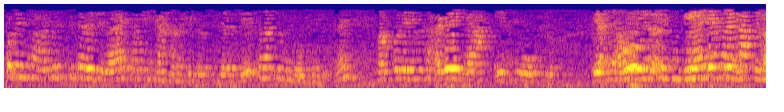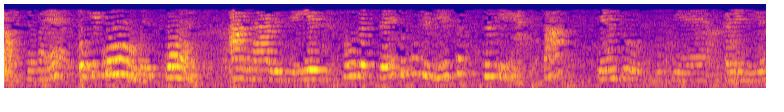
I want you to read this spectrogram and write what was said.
podemos falar que esse fizeram de lá e estão encarnando aqui pela primeira vez, falar tudo novo com isso, né? Nós poderíamos agregar esse outro essa outra interpretação. Né? Porque como, como a análise e esse estudo é feito do ponto de vista ciência, tá? dentro do que é a academia,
